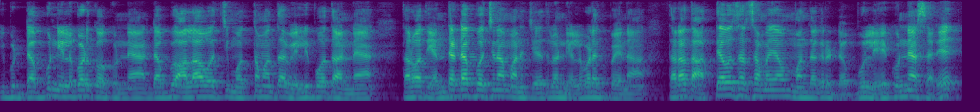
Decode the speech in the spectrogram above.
ఇప్పుడు డబ్బు నిలబడుకోకుండా డబ్బు అలా వచ్చి మొత్తం అంతా వెళ్ళిపోతాన్నా తర్వాత ఎంత డబ్బు వచ్చినా మన చేతిలో నిలబడకపోయినా తర్వాత అత్యవసర సమయం మన దగ్గర డబ్బు లేకున్నా సరే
